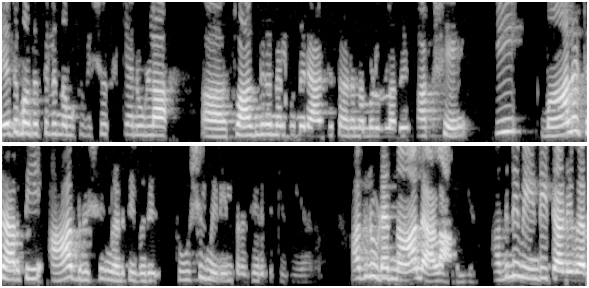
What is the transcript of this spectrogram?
ഏത് മതത്തിലും നമുക്ക് വിശ്വസിക്കാനുള്ള സ്വാതന്ത്ര്യം നൽകുന്ന രാജ്യത്താണ് നമ്മളുള്ളത്. പക്ഷേ ഈ മാല ചാർത്തി ആ ദൃശ്യങ്ങളെടുത്ത് ഇവർ സോഷ്യൽ മീഡിയയിൽ പ്രചരിപ്പിക്കുകയാണ്. അതിലൂടെ നാലാൾ അറിയാം. അതിനു വേണ്ടിയിട്ടാണ് ഇവർ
